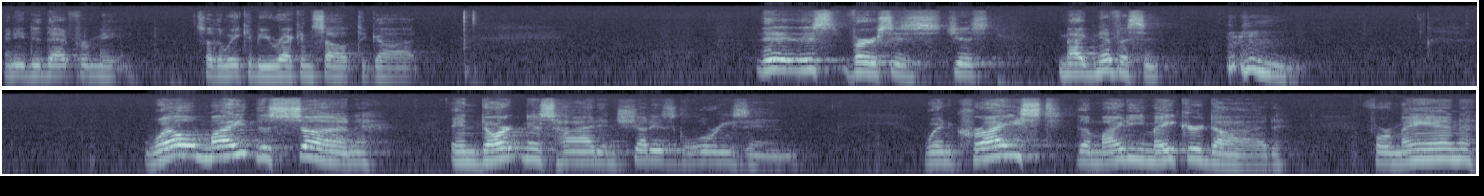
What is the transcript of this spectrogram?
And he did that for me so that we could be reconciled to God. This verse is just magnificent. well might the sun in darkness hide and shut his glories in. When Christ, the mighty Maker, died for man,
